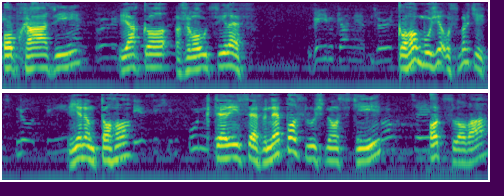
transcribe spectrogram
obchází jako řvoucí lev. Koho může usmrtit? Jenom toho, který se v neposlušnosti od slova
